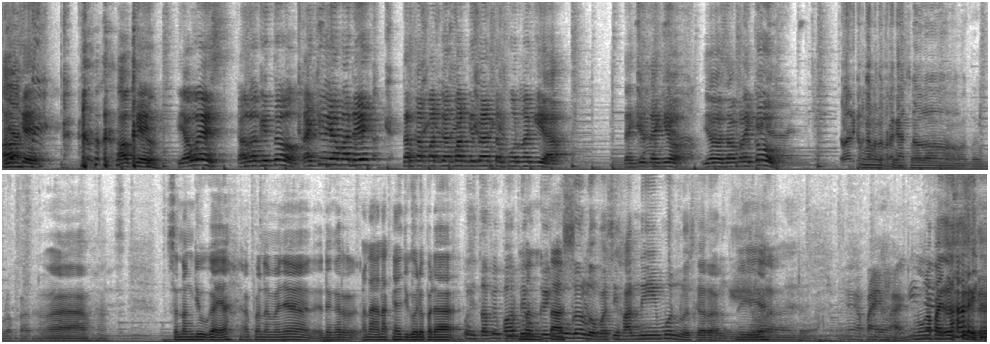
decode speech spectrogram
Iya. Oke. Ya wes, kalau gitu, thank you ya Pak De. Ntar kapan-kapan kita telepon lagi ya. Thank you, thank you. Yo, assalamualaikum. Waalaikumsalam warahmatullahi wabarakatuh. Wah, senang juga ya apa namanya dengar anak-anaknya juga udah pada Wih, tapi Pak De oke Mentas. juga loh, masih honeymoon loh sekarang. iya ngapain lagi? mau ngapain lagi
